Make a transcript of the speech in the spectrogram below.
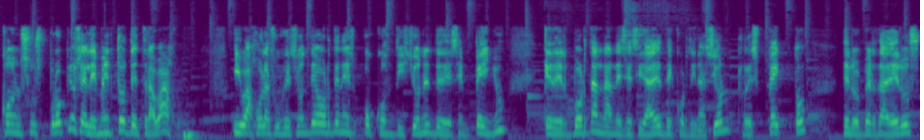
con sus propios elementos de trabajo y bajo la sujeción de órdenes o condiciones de desempeño que desbordan las necesidades de coordinación respecto de los verdaderos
